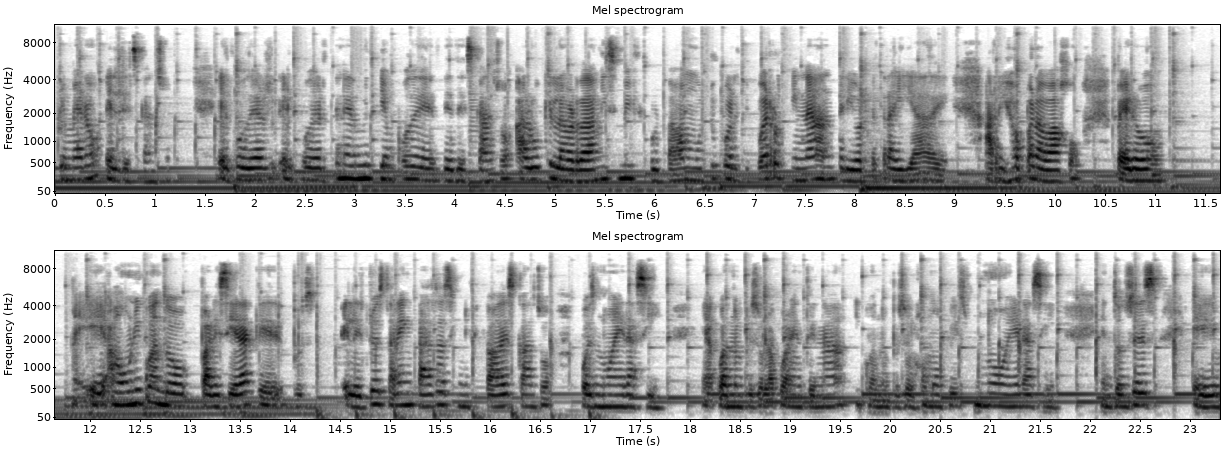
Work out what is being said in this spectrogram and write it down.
primero el descanso el poder, el poder tener mi tiempo de, descanso, algo que la verdad a mí se me dificultaba mucho por el tipo de rutina anterior que traía de arriba para abajo, pero eh, aún y cuando pareciera que pues, el hecho de estar en casa significaba descanso, pues no era así. Ya cuando empezó la cuarentena y cuando empezó el home office, no era así. Entonces, eh,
